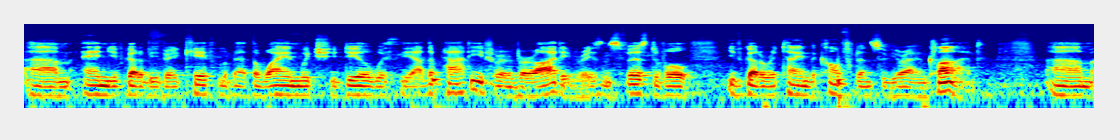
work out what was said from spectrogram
um, and you've got to be very careful about the way in which you deal with the other party for a variety of reasons. First of all, you've got to retain the confidence of your own client. Um,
